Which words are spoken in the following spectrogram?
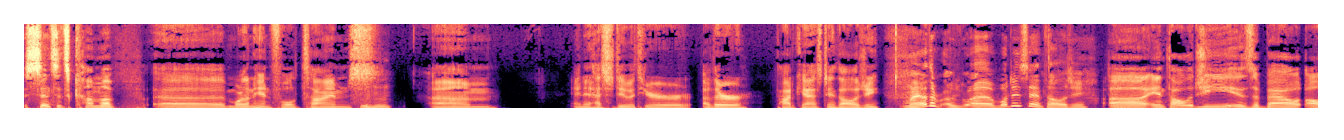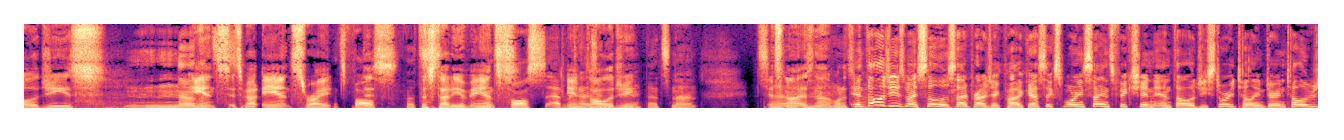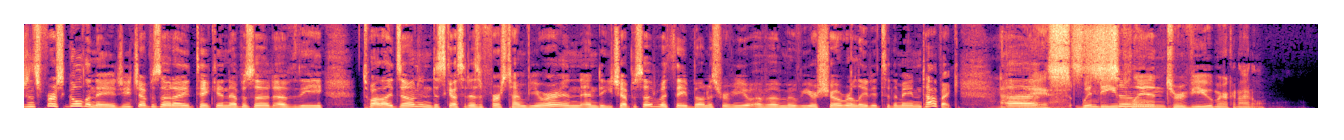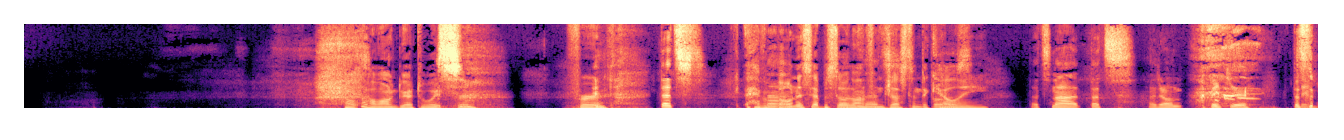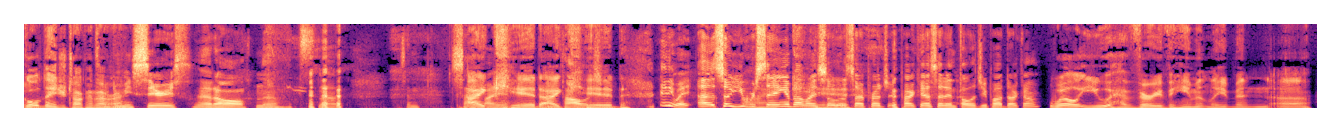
since it's come up uh, more than a handful of times, Mhm. um, and it has to do with your other podcast anthology. My other, uh, what is anthology? Uh, anthology is about ologies. No, ants. It's about ants, right? that's false. The, that's the study of ants. That's false advertising. Anthology? That's not. It's uh, not. Isn't that what it's? about? Anthology is my solo side project podcast exploring science fiction anthology storytelling during television's first golden age. Each episode, I take an episode of the Twilight Zone and discuss it as a first time viewer, and end each episode with a bonus review of a movie or show related to the main topic. Uh, Nice. when do you so- plan to review American Idol? How, how long do we have to wait So- for, for And that's have a not- bonus episode on from Justin to bonus. Kelly? That's not that's. I don't think you're That's the golden age you're talking about, taking me right? serious at all. No, it's not. It's an I kid. I anthology. kid. Anyway, uh, so you were I saying about my solo kid. side project podcast at anthologypod.com? Well, you have very vehemently been uh,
